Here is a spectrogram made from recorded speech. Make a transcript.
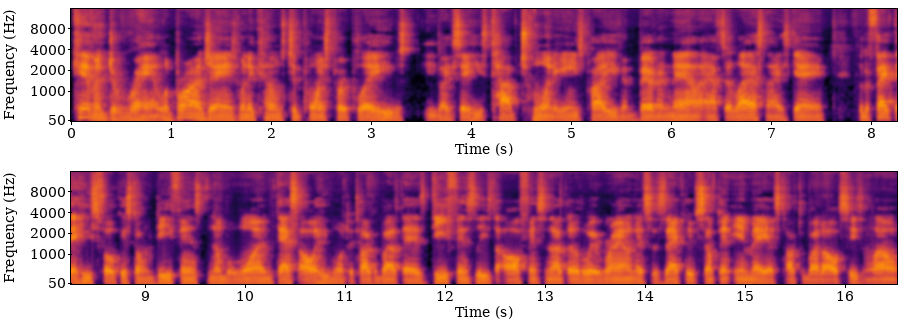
Kevin Durant, LeBron James. When it comes to points per play, he was, like I said, he's top 20, and he's probably even better now after last night's game. The fact that he's focused on defense, number one, that's all he wants to talk about. That his defense leads the offense, and not the other way around. That's exactly something Ime has talked about all season long.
